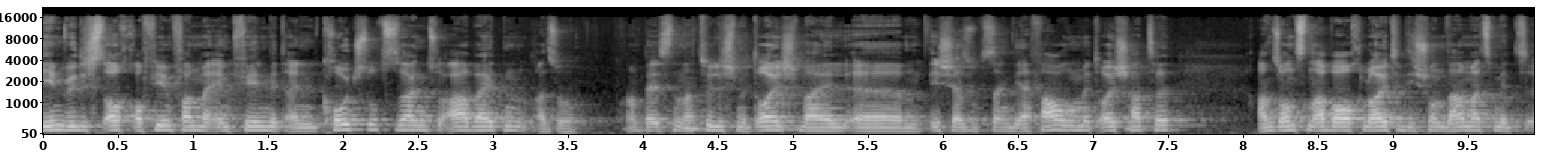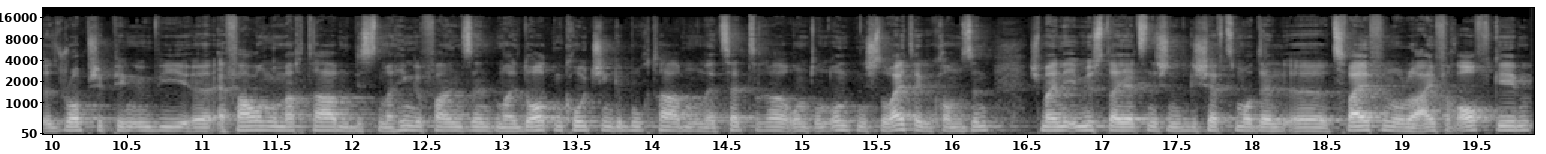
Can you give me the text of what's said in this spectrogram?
denen würde ich es auch auf jeden Fall mal empfehlen, mit einem Coach sozusagen zu arbeiten. Also am besten natürlich mit euch, weil äh, ich ja sozusagen die Erfahrung mit euch hatte. Ansonsten aber auch Leute, die schon damals mit äh, Dropshipping irgendwie äh, Erfahrungen gemacht haben, ein bisschen mal hingefallen sind, mal dort ein Coaching gebucht haben und etc. und und und nicht so weitergekommen sind. Ich meine, ihr müsst da jetzt nicht ein Geschäftsmodell äh, zweifeln oder einfach aufgeben.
